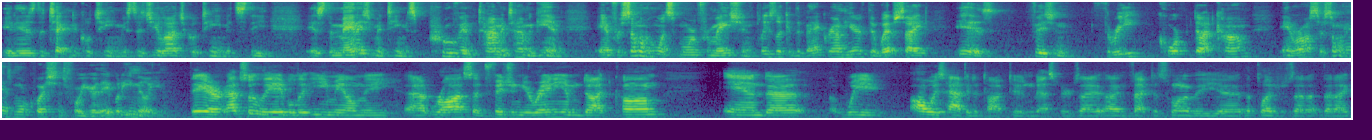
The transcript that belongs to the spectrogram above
It is the technical team, it's the geological team, it's the it's the management team. It's proven time and time again. And for someone who wants more information, please look at the background here. The website is fission3corp.com. And Ross, if someone has more questions for you, are they able to email you? They are absolutely able to email me at ross at fissionuranium.com. And uh, we always happy to talk to investors. I, I, in fact, it's one of the, uh, the pleasures that, I- that I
